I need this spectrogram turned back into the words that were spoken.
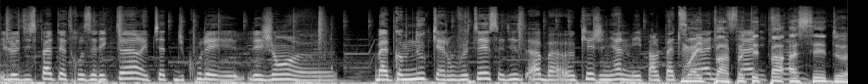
ils le disent pas peut-être aux électeurs, et peut-être du coup les gens. Euh, bah, comme nous qui allons voter se disent ah bah ok génial mais ils parlent pas de ça Ouais, ils parlent peut-être de pas ça. assez de...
